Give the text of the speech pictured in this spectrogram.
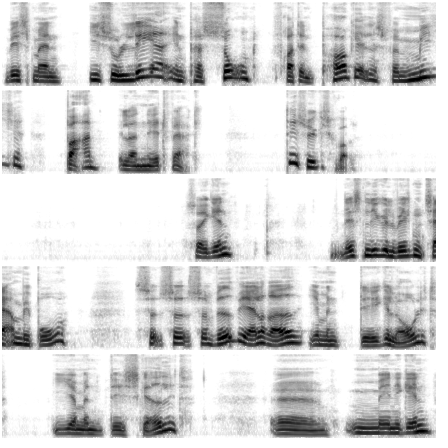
hvis man isolerer en person fra den pågældendes familie, barn eller netværk, det er psykisk vold. Så igen, næsten ligegyldigt hvilken term vi bruger, så, så, så ved vi allerede, jamen det er ikke lovligt. Jamen det er skadeligt. Øh, men igen,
